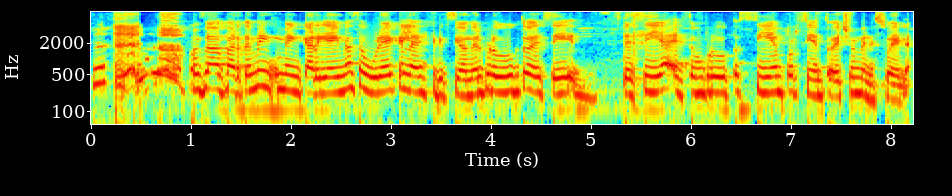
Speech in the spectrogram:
o sea, aparte me, me, encargué y me aseguré que en la descripción del producto decía, decía, esto es un producto 100% hecho en Venezuela.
